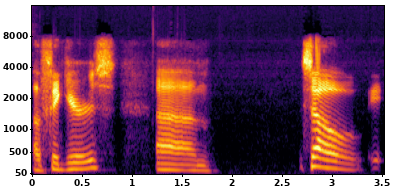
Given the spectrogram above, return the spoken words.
of figures. Um, so it,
